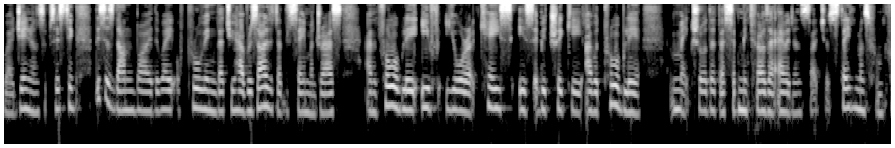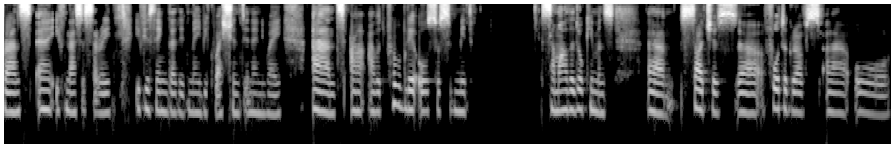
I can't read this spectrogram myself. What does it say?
were genuine subsisting. This is done by the way of proving that you have resided at the same address. And probably if your case is a bit tricky, I would probably make sure that I submit further evidence such as statements from friends uh, if necessary, if you think that it may be questioned in any way. And uh, I would probably also submit some other documents um, such as uh, photographs uh, or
